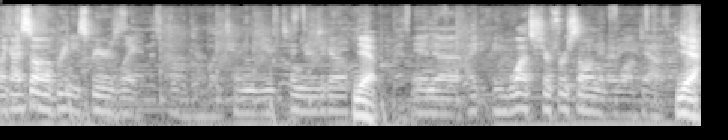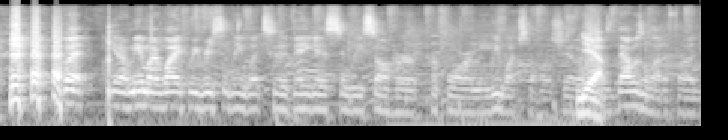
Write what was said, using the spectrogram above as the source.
Like I saw Britney Spears like oh god, like 10, year, 10 years ago. Yeah. And uh, I, I watched her first song and I walked out. Yeah. but you know, me and my wife, we recently went to Vegas and we saw her perform and we watched the whole show. Yeah. That was, that was a lot of fun.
